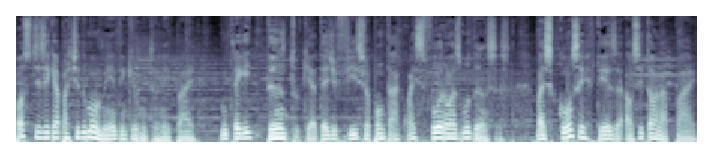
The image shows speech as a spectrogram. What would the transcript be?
Posso dizer que a partir do momento em que eu me tornei pai, me entreguei tanto que é até difícil apontar quais foram as mudanças, mas com certeza, ao se tornar pai,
